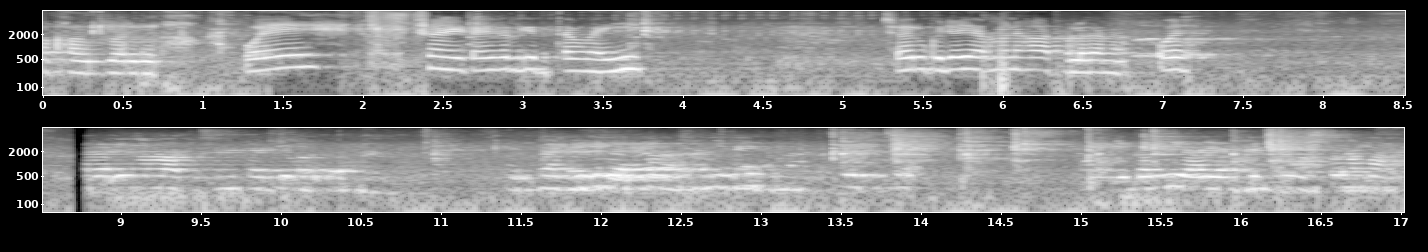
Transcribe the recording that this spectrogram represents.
रखा करके। ओए सैनिटाइजर गिरता है भाई। अच्छा रुक जाओ यार मैंने हाथ पे लगाना ओए हूँ। निकल गया यार ना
